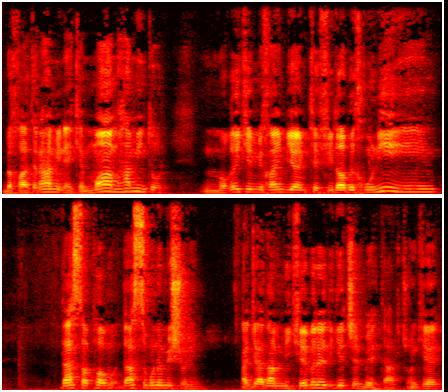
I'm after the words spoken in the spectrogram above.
به خاطر همینه که ما هم همینطور. موقعی که می‌خوایم بیایم تفیلا بخونیم دست پا دستمون رو میشوریم. اگه آدم میکه بره دیگه چه بهتر؟ چون که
